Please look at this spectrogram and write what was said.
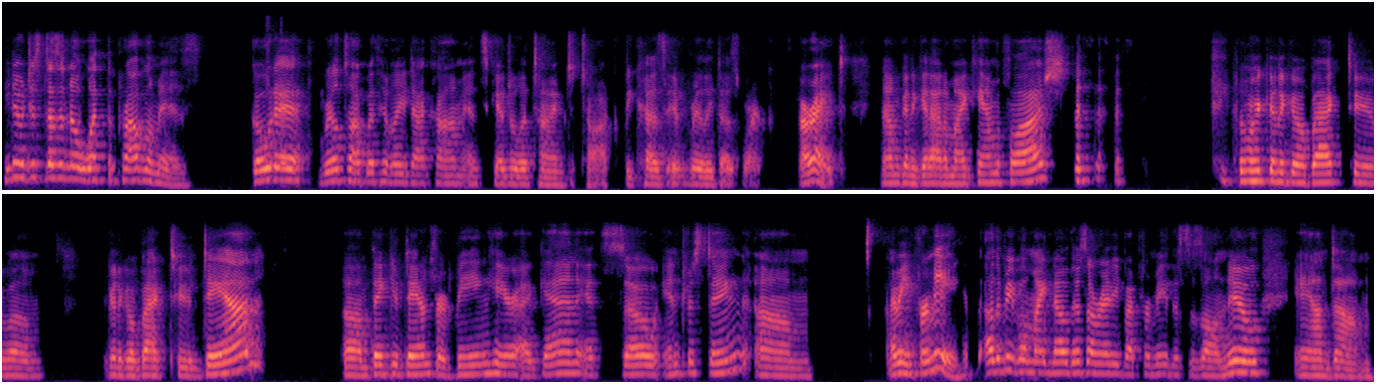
you know, just doesn't know what the problem is, go to realtalkwithhilary.com and schedule a time to talk because it really does work. All right. Now I'm going to get out of my camouflage. and we're going to go back to um we're going to go back to Dan. Um, thank you, Dan, for being here again. It's so interesting. Um, I mean, for me, other people might know this already, but for me, this is all new and um,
